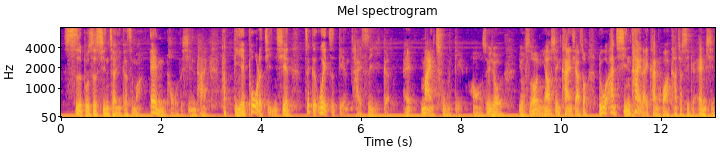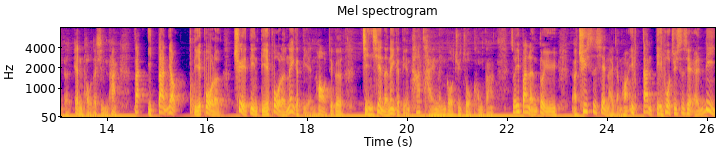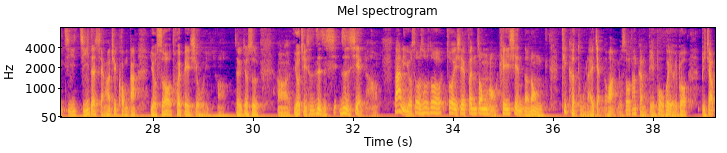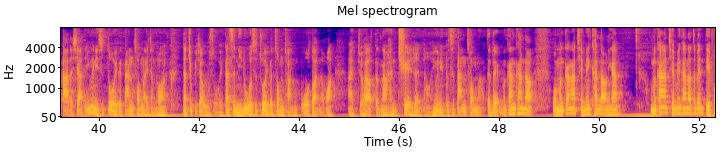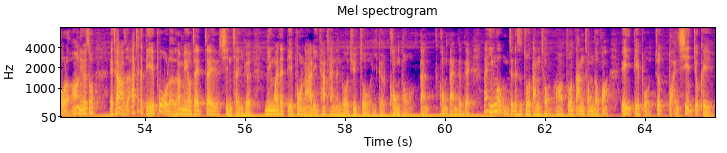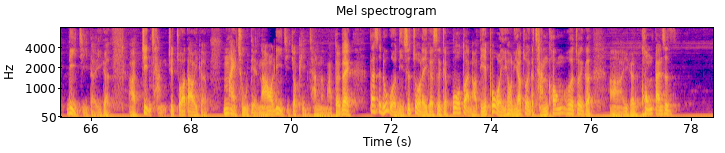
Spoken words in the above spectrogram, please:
是不是形成一个什么 M 头的形态？它跌破了颈线，这个位置点才是一个。哎，卖出点哦，所以说有时候你要先看一下说，如果按形态来看的话，它就是一个 M 型的 M 头的形态。但一旦要跌破了，确定跌破了那个点哈，这个颈线的那个点，它才能够去做空单。所以一般人对于啊趋势线来讲的话，一旦跌破趋势线，哎，立即急的想要去空单，有时候会被修理啊。这个就是啊，尤其是日线日线啊。当，你有时候说做做一些分钟哈 K 线的那种 tick 图来讲的话，有时候它可能跌破会有一波比较大的下跌，因为你是做一个单冲来讲的话，那就比较无所谓。但是你如果是做一个中长波段的话，啊，就要等到很确认哈，因为你不是单冲嘛，对不对？我们刚刚看到，我们刚刚前面看到，你看。我们看前面看到这边跌破了，然后你会说，哎，陈老师啊，这个跌破了，它没有再再形成一个另外再跌破哪里，它才能够去做一个空头单空单，对不对？那因为我们这个是做当冲啊，做当冲的话，哎，跌破就短线就可以立即的一个啊进场去抓到一个卖出点，然后立即就平仓了嘛，对不对？但是如果你是做了一个是一个波段啊，跌破了以后你要做一个长空或者做一个啊一个空单是。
